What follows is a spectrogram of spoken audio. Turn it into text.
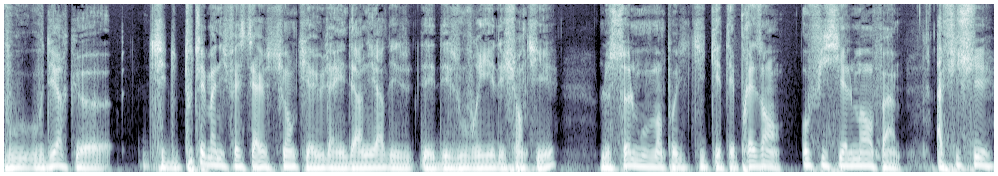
Vous, vous dire que c'est de toutes les manifestations qu'il y a eu l'année dernière des, ouvriers des chantiers, le seul mouvement politique qui était présent officiellement, enfin affiché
